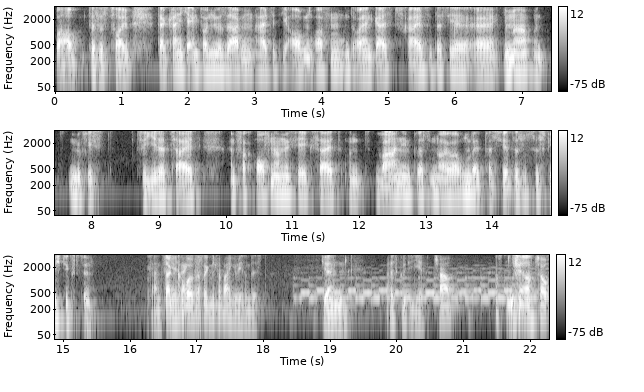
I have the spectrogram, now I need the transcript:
Wow, das ist toll. Da kann ich einfach nur sagen, haltet die Augen offen und euren Geist frei, sodass ihr äh, immer und möglichst zu jeder Zeit einfach aufnahmefähig seid und wahrnehmt, was in eurer Umwelt passiert. Das ist das Wichtigste. Dann vielen Danke, Dank, dass du mit dabei gewesen bist. Gerne. Alles Gute dir. Ciao. Alles Gute. Ja. Ciao.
